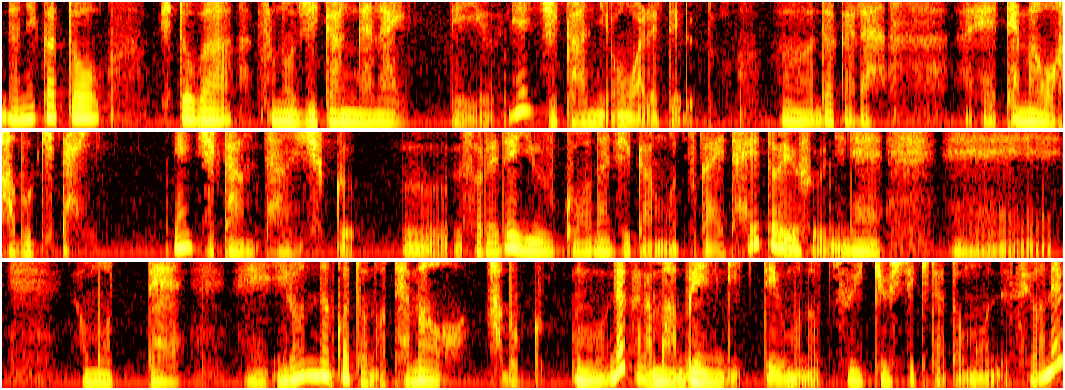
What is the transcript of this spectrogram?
何かと人はその時間がないっていうね時間に追われてると、うん、だから、え手間を省きたい、ね、時間短縮。それで有効な時間を使いたいというふうにね、えー、思って、えー、いろんなことの手間を省く、うん、だからまあ便利っていうものを追求してきたと思うんですよね。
